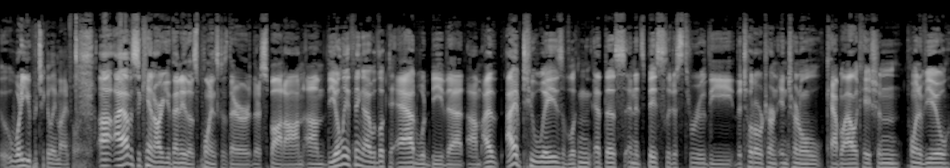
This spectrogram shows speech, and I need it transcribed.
what are you particularly mindful of? Uh, I obviously can't argue with any of those points because they're they're spot on. Um, the only thing I would look to add would be that um, I I have two ways of looking at this, and it's basically just through the the total return internal capital allocation point of view.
